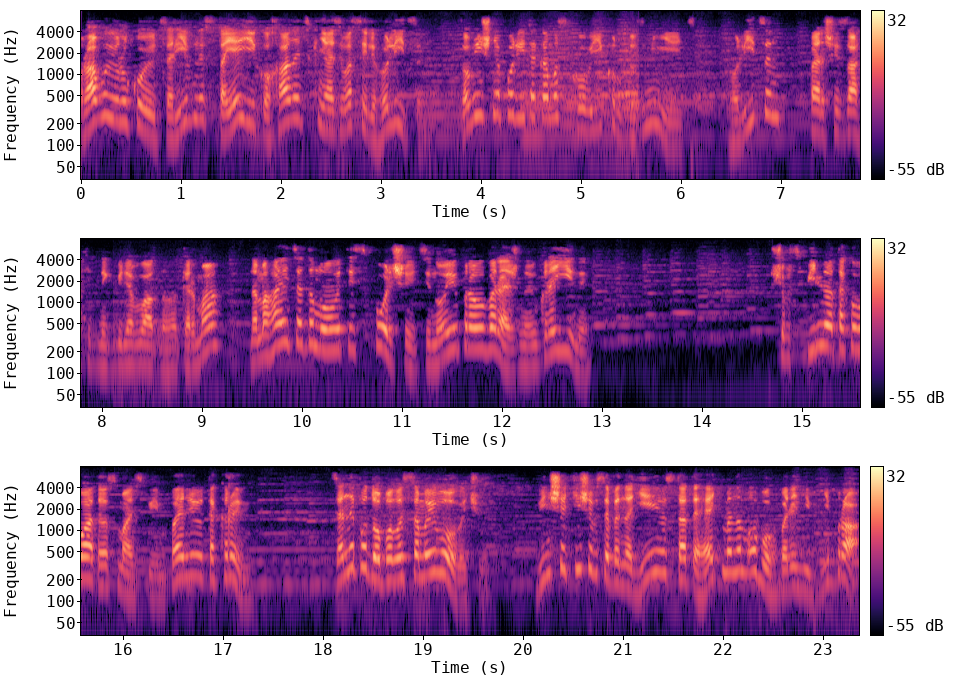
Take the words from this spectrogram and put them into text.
Правою рукою царівни стає її коханець князь Василь Голіцин. Зовнішня політика Московії круто змінюється. Голіцин, перший західник біля владного керма, намагається домовитись з Польщею ціною правобережної України, щоб спільно атакувати Османську імперію та Крим. Це не подобалось Самойловичу. Він ще тішив себе надією стати гетьманом обох берегів Дніпра.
